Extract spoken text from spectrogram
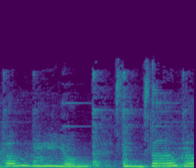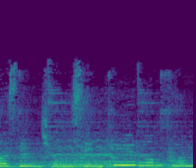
เขานิยม สิ้นสาวก็สิ้นชม สิ้นที่ร่มรม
